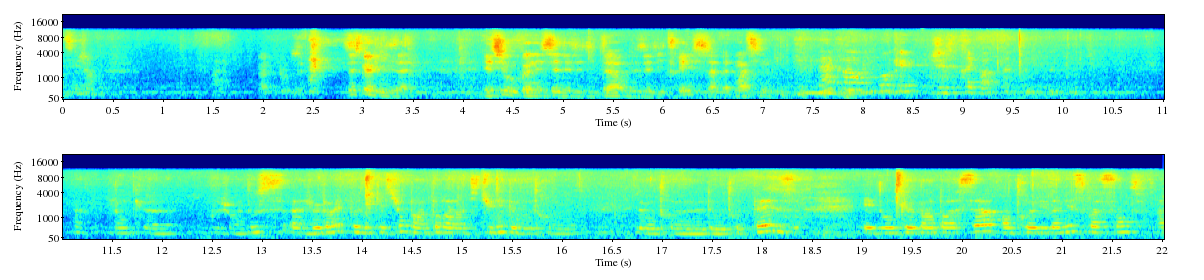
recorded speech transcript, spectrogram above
de ces gens. C'est- ce que je disais. Et si vous connaissez des éditeurs ou des éditrices, ça peut être moi signe. D'accord, ok, j'hésiterai pas. Donc, euh, bonjour à tous. Euh, je me permets de poser une question par rapport à l'intitulé de votre, de, votre, de votre thèse. Et donc, euh, par rapport à ça, entre les années 60, ah,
